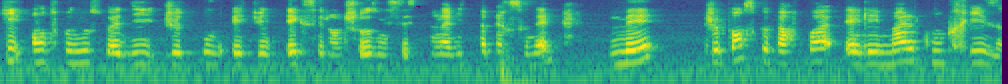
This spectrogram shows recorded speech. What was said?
qui, entre nous, soit dit, je trouve, est une excellente chose, mais c'est un avis très personnel. Mais je pense que parfois, elle est mal comprise.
